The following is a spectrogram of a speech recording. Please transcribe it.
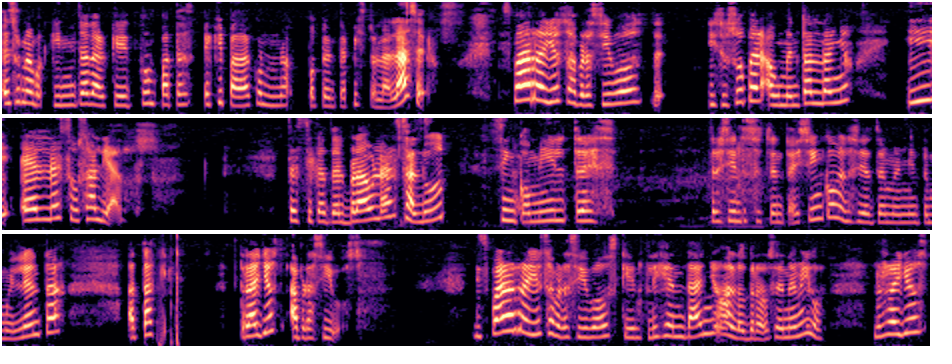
es una maquinita de arcade con patas equipada con una potente pistola láser. Dispara rayos abrasivos y su super aumenta el daño y el de sus aliados. Estadísticas del Brawler, salud 5375, velocidad de movimiento muy lenta, ataque, rayos abrasivos. Dispara rayos abrasivos que infligen daño a los enemigos. Los rayos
